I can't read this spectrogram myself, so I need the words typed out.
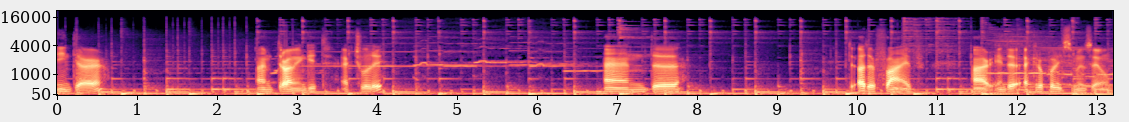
in there. I'm drawing it actually. And uh, the other five are in the Acropolis Museum.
